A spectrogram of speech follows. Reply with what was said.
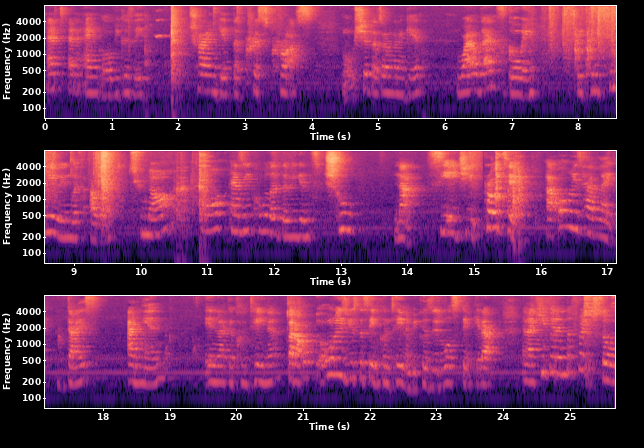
at an angle because they try and get the crisscross motion. That's what I'm gonna get. While that's going, we're continuing with our tuna or as we call it the vegans tuna c-h-u pro tip i always have like diced onion in like a container but i always use the same container because it will stink it up. And i keep it in the fridge. So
